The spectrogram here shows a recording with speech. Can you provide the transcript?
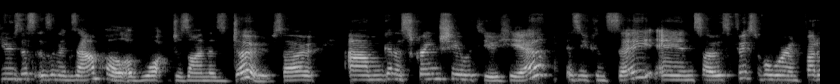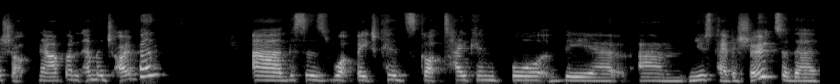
use this as an example of what designers do. So I'm going to screen share with you here, as you can see. And so first of all, we're in Photoshop. Now I've got an image open. Uh, this is what Beach Kids got taken for their um, newspaper shoot. So the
